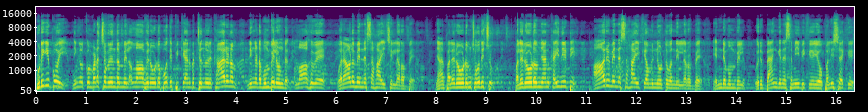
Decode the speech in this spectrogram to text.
കുടുങ്ങിപ്പോയി നിങ്ങൾക്കും പടച്ചവനും തമ്മിൽ അള്ളാഹുവിനോട് ബോധിപ്പിക്കാൻ പറ്റുന്ന ഒരു കാരണം നിങ്ങളുടെ മുമ്പിലുണ്ട്. അള്ളാഹുവെ ഒരാളും എന്നെ സഹായിച്ചില്ല റബ്ബെ. ഞാൻ പലരോടും ചോദിച്ചു പലരോടും ഞാൻ കൈനീട്ടി. ആരും എന്നെ സഹായിക്കാൻ മുന്നോട്ട് വന്നില്ല റബ്ബെ. എന്റെ മുമ്പിൽ ഒരു ബാങ്കിനെ സമീപിക്കുകയോ പലിശയ്ക്ക്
